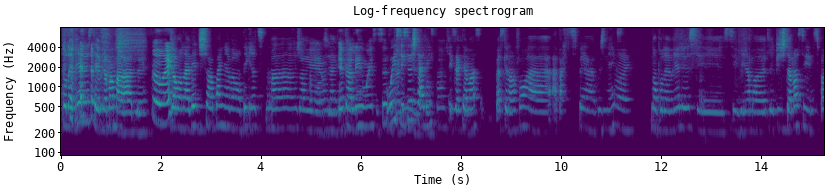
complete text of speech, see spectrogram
pour le vrai, c'était vraiment malade, là. Ouais. Genre, on avait du champagne à volonté gratuitement. Genre, Oh mon on avait. Il est allé, ouais, c'est ça. Oui, c'est ça, j'étais allée. Exactement. Parce que dans le fond, elle, elle participait à Next. Ouais. Non, pour le vrai, là, c'est vraiment hot. Puis justement, c'est une super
